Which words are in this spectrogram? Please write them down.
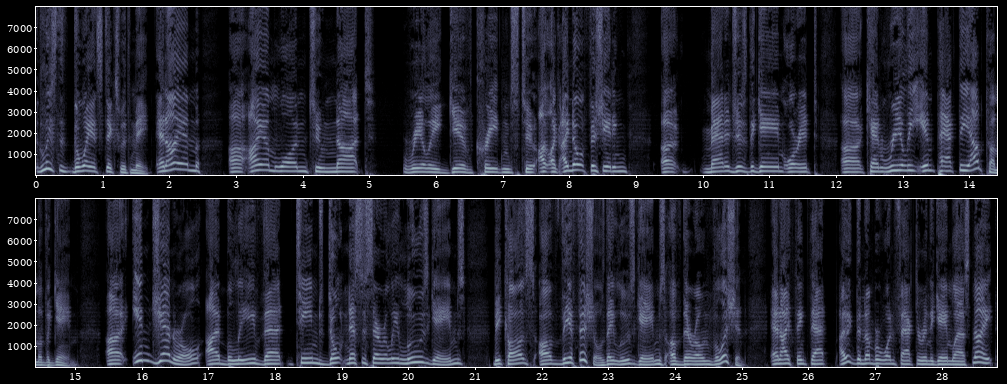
at least the, the way it sticks with me, and I am uh, I am one to not really give credence to I like I know officiating uh, manages the game or it uh, can really impact the outcome of a game. Uh, in general, I believe that teams don't necessarily lose games because of the officials. They lose games of their own volition. And I think that I think the number one factor in the game last night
